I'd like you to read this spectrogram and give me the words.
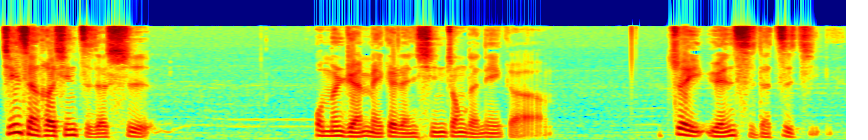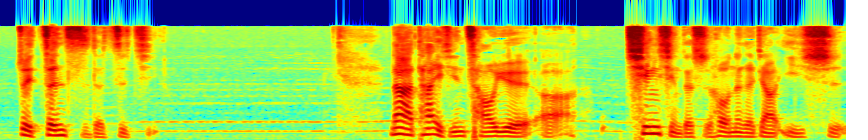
精神核心指的是我们人每个人心中的那个最原始的自己，最真实的自己。那他已经超越啊、呃，清醒的时候那个叫意识，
